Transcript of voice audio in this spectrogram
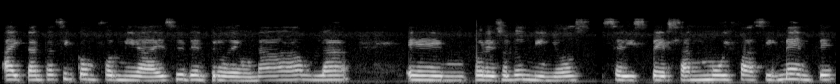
hay tantas inconformidades dentro de una aula, eh, por eso los niños se dispersan muy fácilmente,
